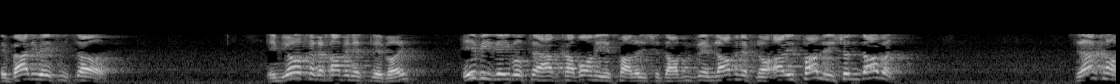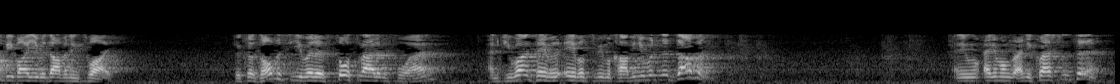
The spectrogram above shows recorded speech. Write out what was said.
evaluate himself. Im Yochel Echavin Eslibai, if he's able to have kavana Yispalel, he should daven, V'im Lavin, if not, Al Yispalel, he shouldn't daven. So that can't be why you were davening twice. Because obviously you would have thought about it beforehand, and if you weren't able, able to be Mechavin, you wouldn't have davened. Anyone, anyone got any questions here?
